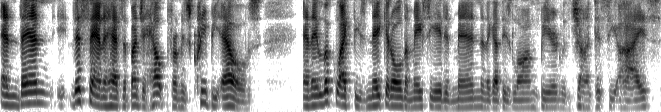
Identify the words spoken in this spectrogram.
and then this Santa has a bunch of help from his creepy elves, and they look like these naked old emaciated men, and they got these long beard with jaundicy eyes.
